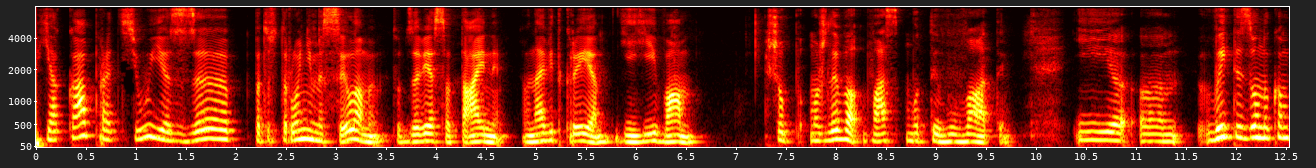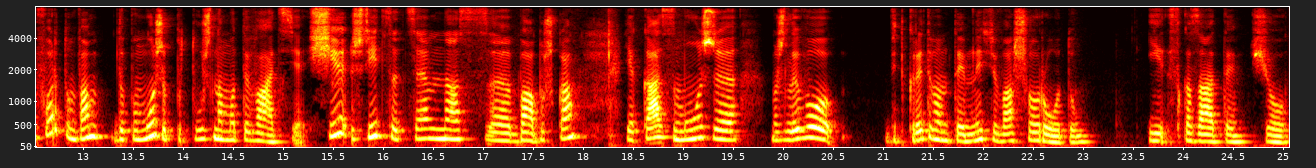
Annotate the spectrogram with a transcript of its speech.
яка працює з потусторонніми силами, тут завіса тайни, вона відкриє її вам, щоб, можливо, вас мотивувати. І е, вийти з зону комфорту вам допоможе потужна мотивація. Ще жріця це в нас е, бабушка, яка зможе, можливо, відкрити вам таємницю вашого роду. І сказати, що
